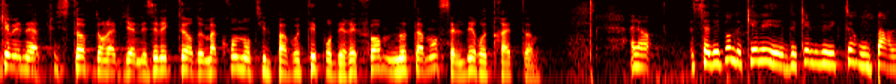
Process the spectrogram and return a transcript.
Kemener, Christophe, dans la Vienne, les électeurs de Macron n'ont-ils pas voté pour des réformes, notamment celle des retraites? Alors, ça dépend de, quel, de quels électeurs on parle.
